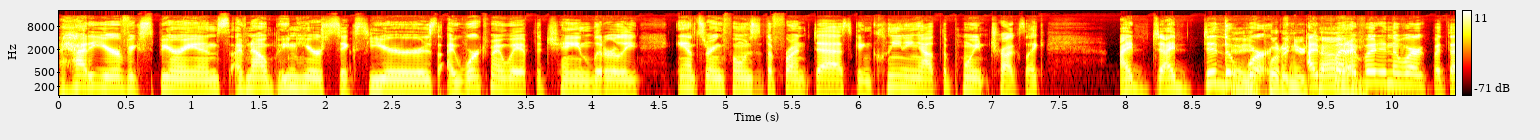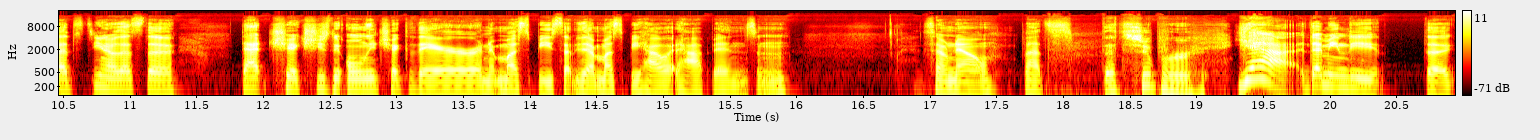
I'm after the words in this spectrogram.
I had a year of experience. I've now been here six years. I worked my way up the chain, literally answering phones at the front desk and cleaning out the point trucks. Like, I, I did the Yeah, you work. put in your I put I put in the work, but that's you know that's the that chick. She's the only chick there, and it must be something that must be how it happens. And so now that's That's super. yeah. I mean the the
